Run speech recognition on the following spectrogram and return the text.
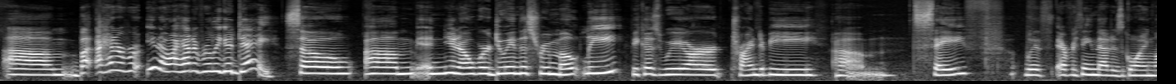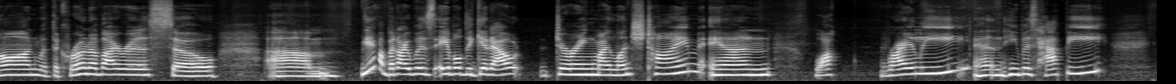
Um, but I had a, you know, I had a really good day. So, um, and you know, we're doing this remotely because we are trying to be um, safe with everything that is going on with the coronavirus. So, um, yeah, but I was able to get out during my lunchtime and walk Riley, and he was happy.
